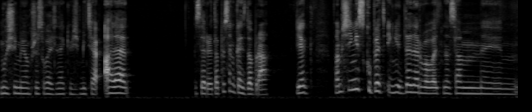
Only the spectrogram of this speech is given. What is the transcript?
Musimy ją przesłuchać na jakimś micie, ale serio, ta piosenka jest dobra. Jak mam się nie skupiać i nie denerwować na samym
